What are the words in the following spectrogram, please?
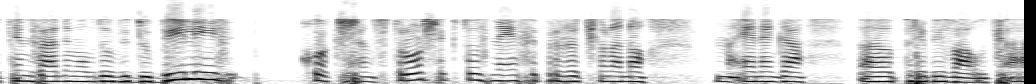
v tem zadnjem obdobju dobili, kakšen strošek to znese preračunano na enega uh, prebivalca.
